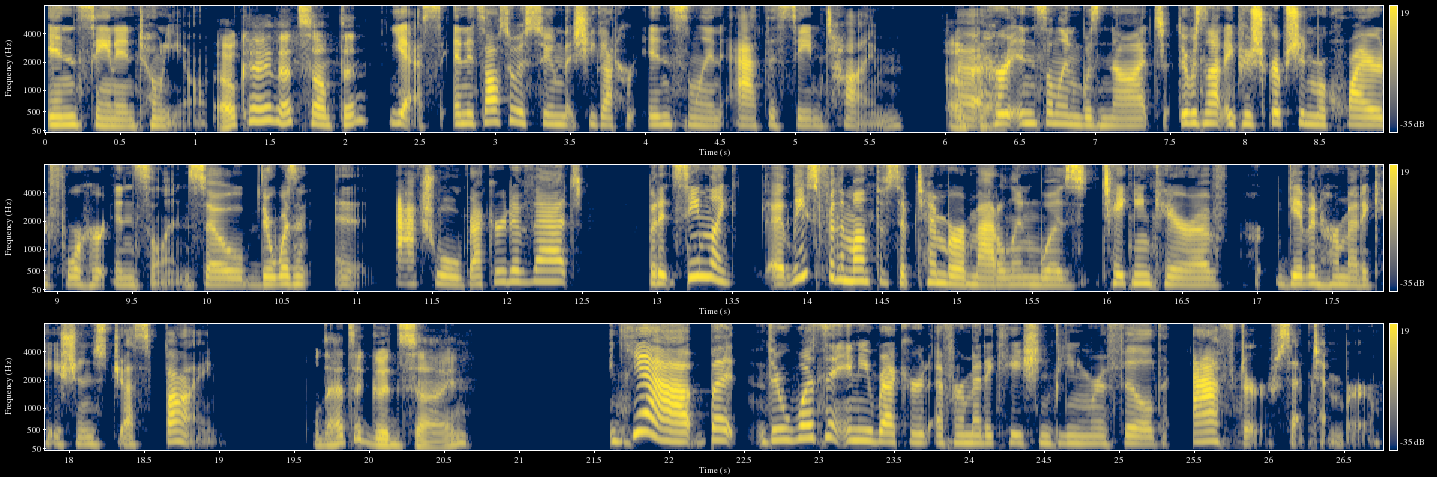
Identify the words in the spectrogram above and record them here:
in San Antonio. Okay, that's something. Yes, and it's also assumed that she got her insulin at the same time. Okay. Uh, her insulin was not, there was not a prescription required for her insulin. So there wasn't an actual record of that. But it seemed like, at least for the month of September, Madalyn was taken care of, her, given her medications just fine. well, that's a good sign. Yeah, but there wasn't any record of her medication being refilled after September.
